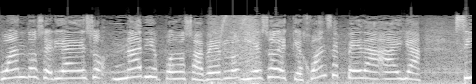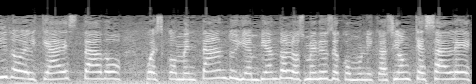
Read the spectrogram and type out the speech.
¿Cuándo sería eso? Nadie puede saberlo. Y eso de que Juan Cepeda haya sido el que ha estado pues comentando y enviando a los medios de comunicación que sale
